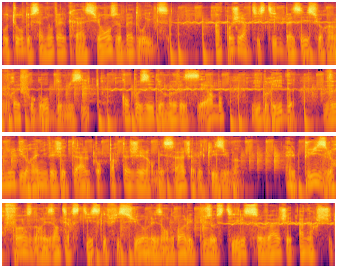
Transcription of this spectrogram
autour de sa nouvelle création The Bad Weeds. Un projet artistique basé sur un vrai faux groupe de musique composé de mauvaises herbes, hybrides, venus du règne végétal pour partager leur message avec les humains. Elles puisent leur force dans les interstices, les fissures, les endroits les plus hostiles, sauvages et anarchiques.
